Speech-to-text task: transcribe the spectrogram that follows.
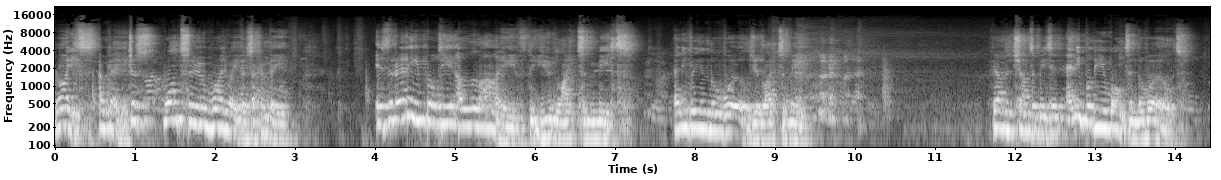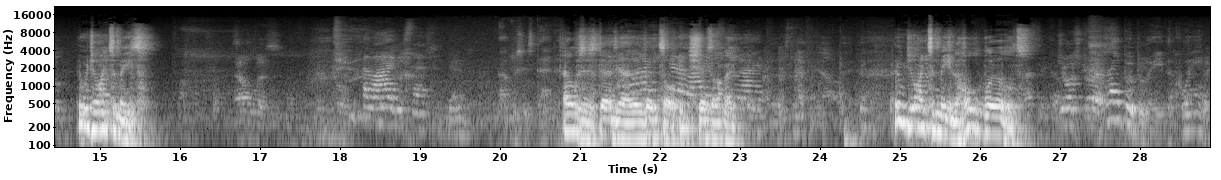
Right, okay, just want to wide awake for a second, Pete. Is there anybody alive that you'd like to meet? Anybody in the world you'd like to meet? If you had the chance of meeting anybody you want in the world, who would you like to meet? Elvis. Alive, he said. Elvis is dead, yeah, they're, they're talking shit, aren't they? Who would you like to meet in the whole world? George probably the Queen.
